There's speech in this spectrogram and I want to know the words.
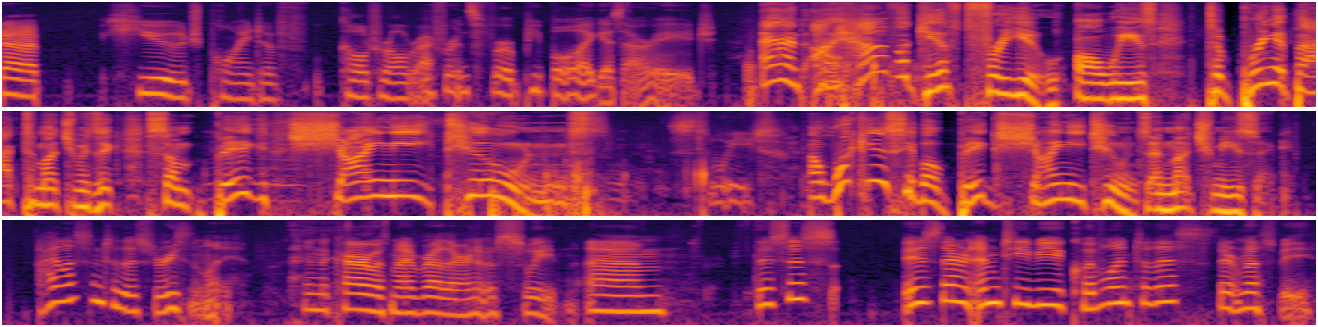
a huge point of cultural reference for people, I guess, our age. And I have a gift for you, Alvvays, to bring it back to much music some big, shiny tunes. Sweet. And what can you say about big, shiny tunes and much music? I listened to this recently in the car with my brother, and it was sweet. Um, this is. Is there an MTV equivalent to this? There must be.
